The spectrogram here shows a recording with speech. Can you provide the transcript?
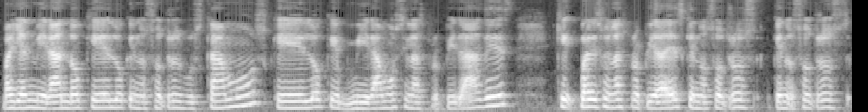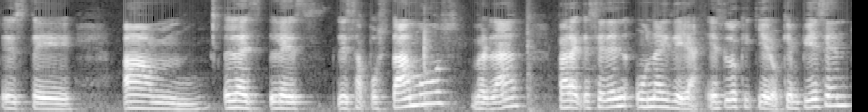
vayan mirando qué es lo que nosotros buscamos, qué es lo que miramos en las propiedades, qué, cuáles son las propiedades que nosotros, que nosotros este, les, les, les apostamos, ¿verdad? Para que se den una idea, es lo que quiero, que empiecen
